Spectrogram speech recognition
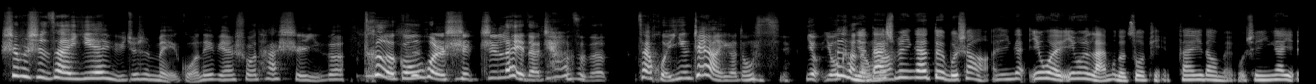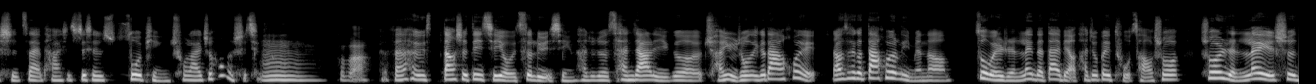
是不是在揶揄，就是美国那边说他是一个特工或者是之类的这样子的？在回应这样一个东西，有有可能年代是不是应该对不上？应该因为因为莱姆的作品翻译到美国去，应该也是在他这些作品出来之后的事情。嗯，好吧，反正还有当时蒂奇有一次旅行，他就是参加了一个全宇宙的一个大会，然后在这个大会里面呢，作为人类的代表，他就被吐槽说说人类是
